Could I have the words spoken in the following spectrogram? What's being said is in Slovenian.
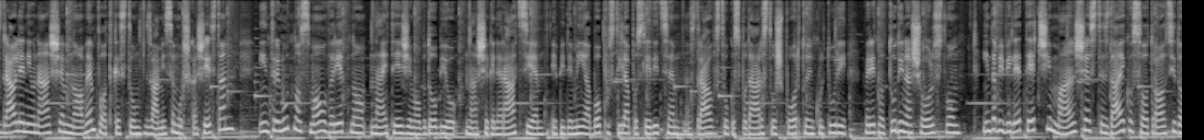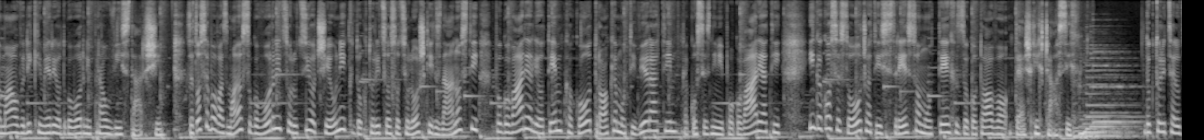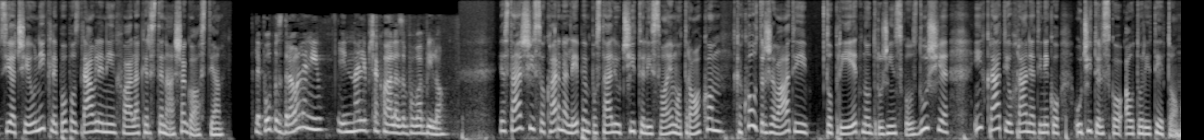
pozdravljeni v našem novem podkastu. Z vami sem Urška Šestan in trenutno smo v verjetno najtežjem obdobju naše generacije. Epidemija bo pustila posledice na zdravstvu, gospodarstvu, športu in kulturi, verjetno tudi na šolstvu. In da bi bile te čim manjše, ste zdaj, ko so otroci doma, v veliki meri odgovorni prav vi, starši. Zato se bova z mojo sogovornico Lucijo Čevnik, doktorico socioloških znanosti, pogovarjali o tem, kako otroke motivirati, kako se z njimi pogovarjati in kako se soočati s stresom v teh zagotovo težkih časih. Doktorica Lucija Čevnik, lepo pozdravljeni in hvala, ker ste naša gostja. Lepo pozdravljeni in najlepša hvala za povabilo. Ja, starši so kar na lepem postali učitelji svojim otrokom, kako vzdrževati to prijetno družinsko vzdušje in hkrati ohranjati neko učiteljsko avtoriteto.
